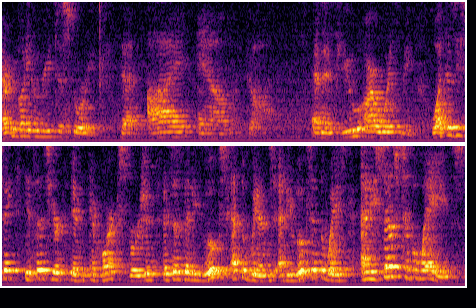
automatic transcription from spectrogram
everybody who reads this story, that I am God. And if you are with me, what does he say? It says here in, in Mark's version, it says that he looks at the winds and he looks at the waves and he says to the waves,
